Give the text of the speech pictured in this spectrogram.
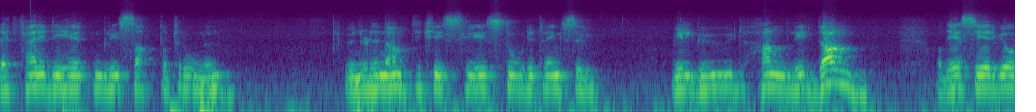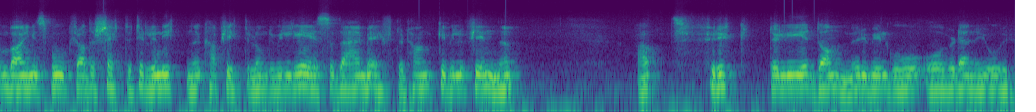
Rettferdigheten blir satt på tronen. Under den antikristelige store trengsel vil Gud handle i dam. Og det ser vi i Åpenbaringens bok fra det sjette til det nittende kapittel. Om du vil lese der med eftertanke, vil du finne at fryktelige dommer vil gå over denne jord.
